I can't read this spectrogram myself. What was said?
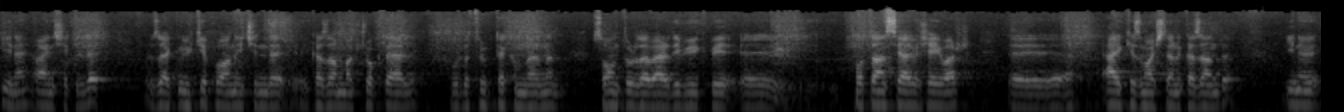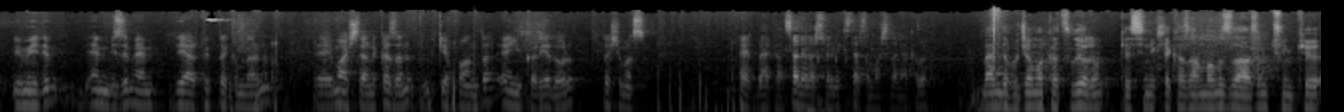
yine aynı şekilde özellikle ülke puanı içinde kazanmak çok değerli. Burada Türk takımlarının son turda verdiği büyük bir e, potansiyel bir şey var. E, herkes maçlarını kazandı. Yine ümidim hem bizim hem diğer Türk takımlarının e, maçlarını kazanıp ülke puanında en yukarıya doğru taşıması. Evet Berkan sen neler söylemek istersen maçla alakalı. Ben de hocama katılıyorum. Kesinlikle kazanmamız lazım. Çünkü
